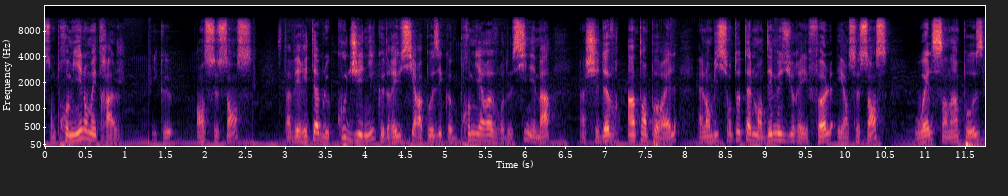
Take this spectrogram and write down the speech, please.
son premier long métrage, et que, en ce sens, C'est un véritable coup de génie que de réussir à poser comme première œuvre de cinéma un chef-d'œuvre intemporel, à l'ambition totalement démesurée et folle, et en ce sens, Wells s'en impose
